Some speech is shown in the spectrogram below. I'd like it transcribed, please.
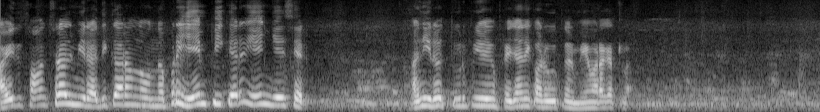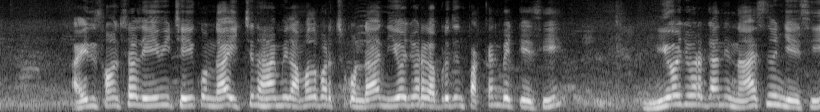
ఐదు సంవత్సరాలు మీరు అధికారంలో ఉన్నప్పుడు ఏం పీకారు ఏం చేశారు? అని ఈరోజు తూర్పు ప్రజానికి అడుగుతున్నారు మేము అడగట్లా ఐదు సంవత్సరాలు ఏమీ చేయకుండా ఇచ్చిన హామీలు అమలుపరచకుండా నియోజకవర్గ అభివృద్ధిని పక్కన పెట్టేసి నియోజకవర్గాన్ని నాశనం చేసి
